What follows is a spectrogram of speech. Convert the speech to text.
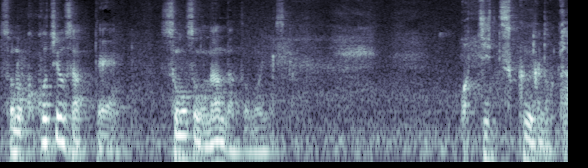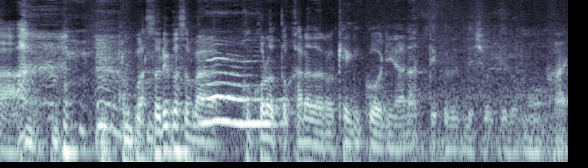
その心地よさってそもそも何だと思いますか？落ち着くとか。まあそれこそまあ心と体の健康にはなってくるんでしょうけども。はい。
